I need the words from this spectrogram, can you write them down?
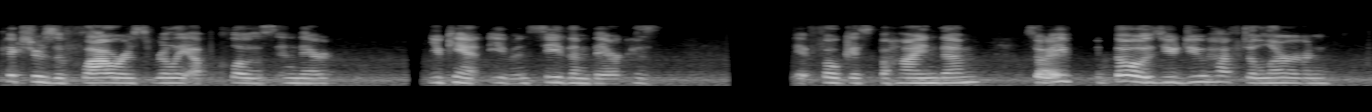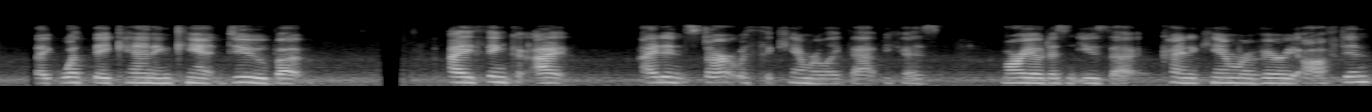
pictures of flowers really up close and there you can't even see them there because it focused behind them. So right. even with those, you do have to learn like what they can and can't do. But I think I I didn't start with the camera like that because Mario doesn't use that kind of camera very often.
